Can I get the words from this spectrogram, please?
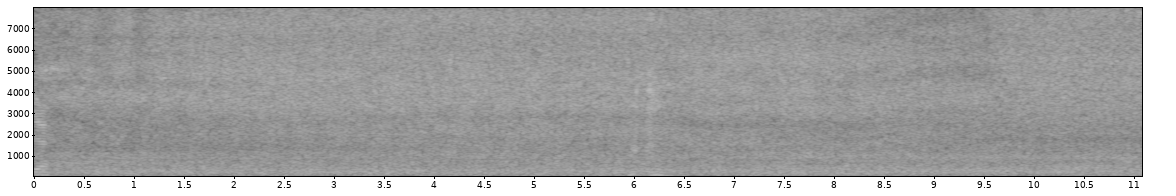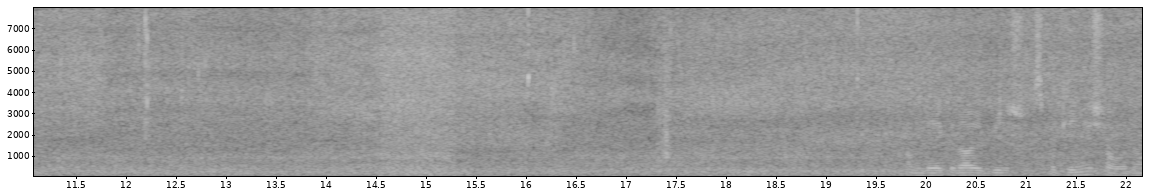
Є. Там, де більш спокійніша вода,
